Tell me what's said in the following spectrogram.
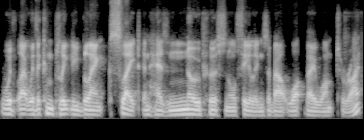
with like with a completely blank slate and has no personal feelings about what they want to write.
